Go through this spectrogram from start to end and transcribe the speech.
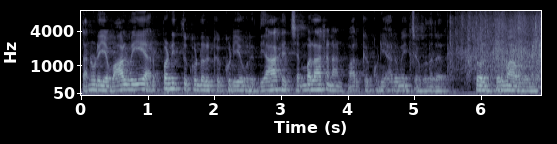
தன்னுடைய வாழ்வையே அர்ப்பணித்து கொண்டிருக்கக்கூடிய ஒரு தியாக செம்பலாக நான் பார்க்கக்கூடிய அருமை சகோதரர் தோல் திருமாவளவன்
